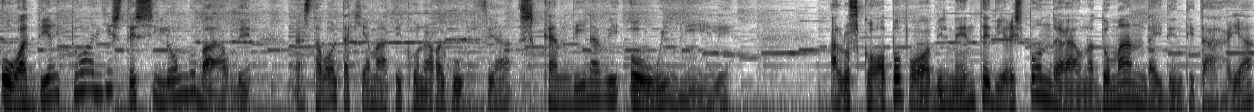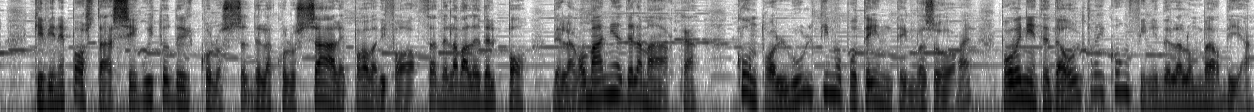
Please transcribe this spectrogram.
o addirittura gli stessi longobardi, eh, stavolta chiamati con arguzia scandinavi o winnili allo scopo probabilmente di rispondere a una domanda identitaria che viene posta a seguito del coloss della colossale prova di forza della Valle del Po, della Romagna e della Marca, contro l'ultimo potente invasore proveniente da oltre i confini della Lombardia.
